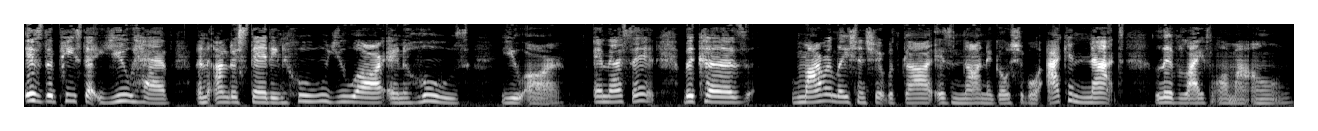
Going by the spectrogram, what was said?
Is the peace that you have an understanding who you are and whose you are. And that's it. Because my relationship with God is non negotiable. I cannot live life on my own.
